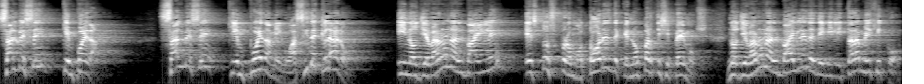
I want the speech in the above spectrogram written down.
Sálvese quien pueda. Sálvese quien pueda, amigo. Así de claro. Y nos llevaron al baile estos promotores de que no participemos. Nos llevaron al baile de debilitar a México.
